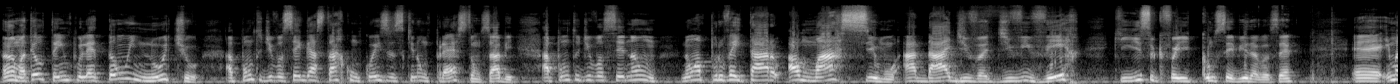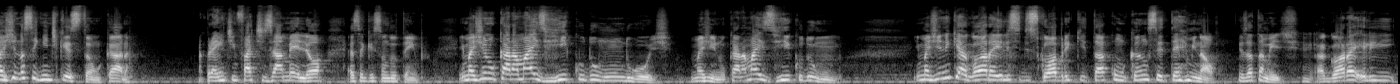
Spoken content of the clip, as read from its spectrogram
ama. Teu tempo ele é tão inútil a ponto de você gastar com coisas que não prestam, sabe? A ponto de você não não aproveitar ao máximo a dádiva de viver que isso que foi concebido a você. É, imagina a seguinte questão, cara, pra gente enfatizar melhor essa questão do tempo. Imagina o cara mais rico do mundo hoje. Imagina o cara mais rico do mundo Imagine que agora ele se descobre que tá com câncer terminal. Exatamente. Agora ele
